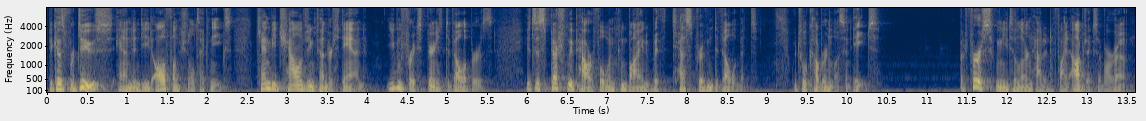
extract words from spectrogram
Because reduce, and indeed all functional techniques, can be challenging to understand, even for experienced developers, it's especially powerful when combined with test-driven development, which we'll cover in Lesson 8. But first, we need to learn how to define objects of our own.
